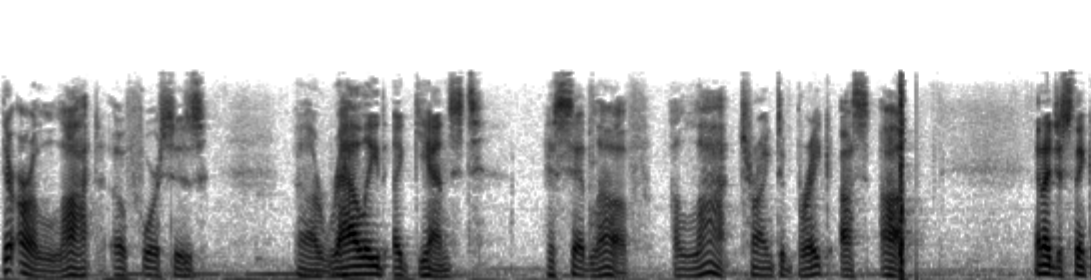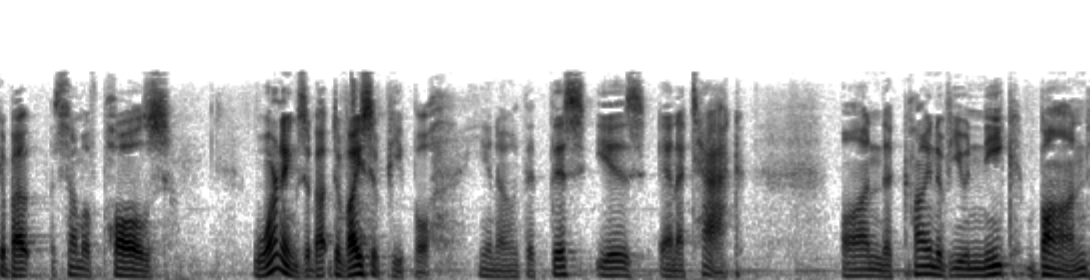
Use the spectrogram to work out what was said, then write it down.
There are a lot of forces uh, rallied against Hesed love, a lot trying to break us up. And I just think about some of Paul's warnings about divisive people, you know, that this is an attack on the kind of unique bond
